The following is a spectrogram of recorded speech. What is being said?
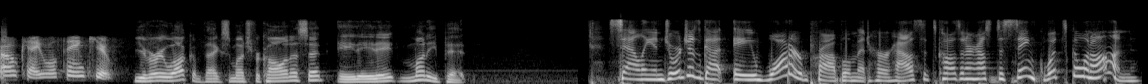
Okay, well, thank you. You're very welcome. Thanks so much for calling us at 888 Money Pit. Sally in Georgia's got a water problem at her house. It's causing her house to sink. What's going on?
